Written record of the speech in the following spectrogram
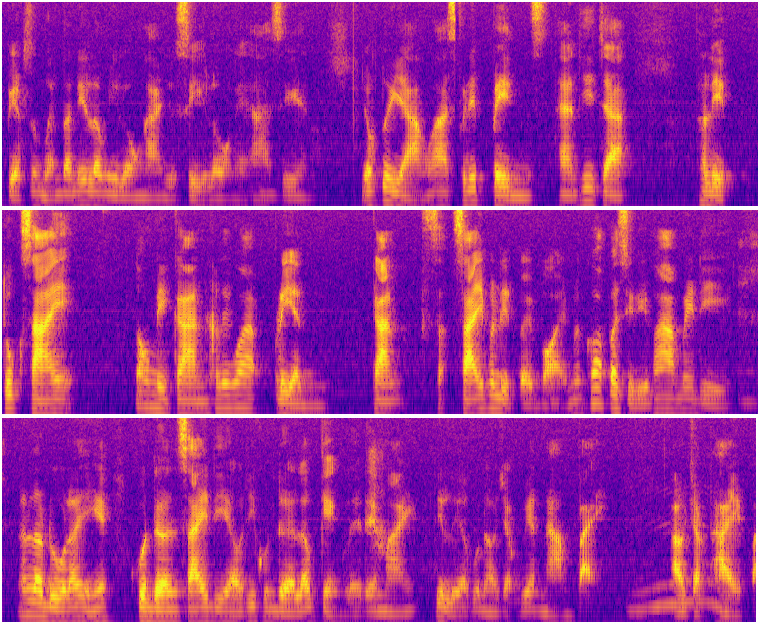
เปรียบเสมือนตอนนี้เรามีโรงงานอยู่ 4 โรงในอาเซียน ยกตัวอย่างว่าฟิลิปปินส์แทนที่จะผลิตทุกไซส์ต้องมีการเขาเรียกว่าเปลี่ยน การไซส์ผลิตบ่อยๆ มันก็ประสิทธิภาพไม่ดีอืมนั้นเราดูแล้วอย่างนี้คุณเดินไซส์เดียวที่คุณเดินแล้วเก่งเลยได้ไหมที่เหลือคุณเอาจากเวียดนามไปไหมเอาจากไทยไป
